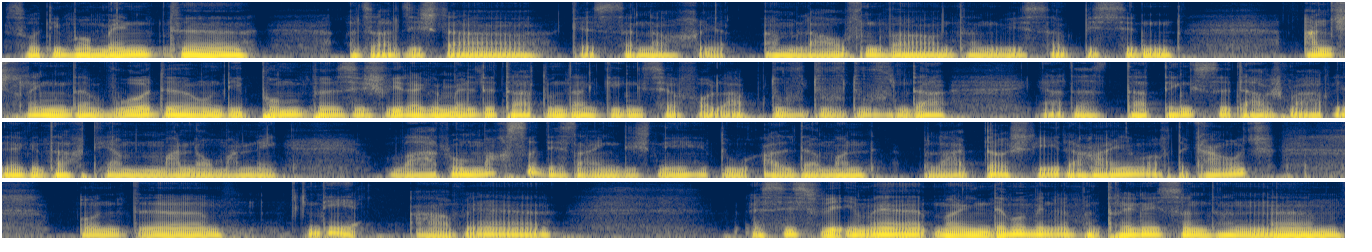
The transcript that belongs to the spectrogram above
so die Momente, also als ich da gestern noch am Laufen war und dann wie es ein bisschen anstrengender wurde und die Pumpe sich wieder gemeldet hat und dann ging es ja voll ab, du, du, du, und da, ja, da, da denkst du, da habe ich mal wieder gedacht, ja Mann, oh Mann, ey, warum machst du das eigentlich, ne, du alter Mann, bleib doch, steh daheim auf der Couch und, äh, nee, aber es ist wie immer, in dem Moment, wenn man drin ist und dann, ähm,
